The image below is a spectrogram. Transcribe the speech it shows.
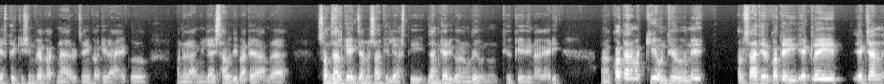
यस्तै किसिमका घटनाहरू चाहिँ घटिराखेको भनेर हामीलाई साउदीबाट हाम्रा सञ्जालकै एकजना साथीले अस्ति जानकारी गराउँदै हुनुहुन्थ्यो केही दिन अगाडि। कतारमा के हुन्थ्यो भने अब साथीहरू कतै एक्लै एकजना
